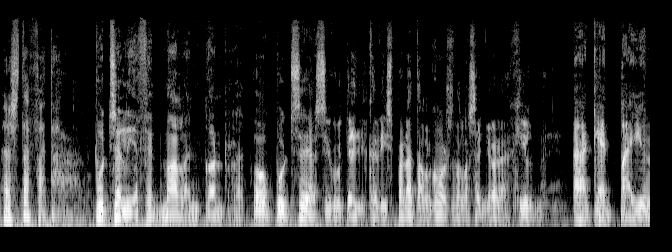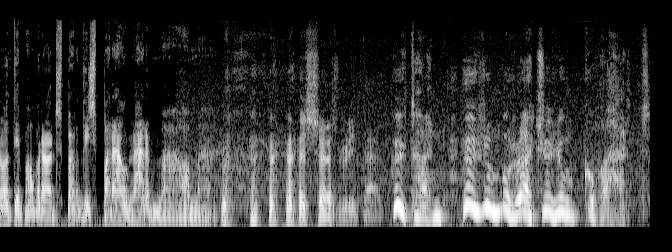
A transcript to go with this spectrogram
Està fatal. Potser li ha fet mal en Conrad. O potser ha sigut ell que ha disparat el gos de la senyora Hillman. Aquest paio no té pebrots per disparar una arma, home. Això és veritat. I tant, és un borratxo i un covard.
